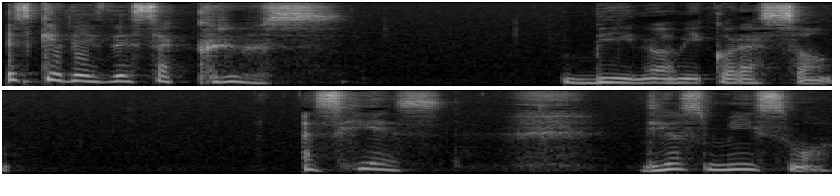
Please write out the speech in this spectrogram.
es que desde esa cruz vino a mi corazón. Así es, Dios mismo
